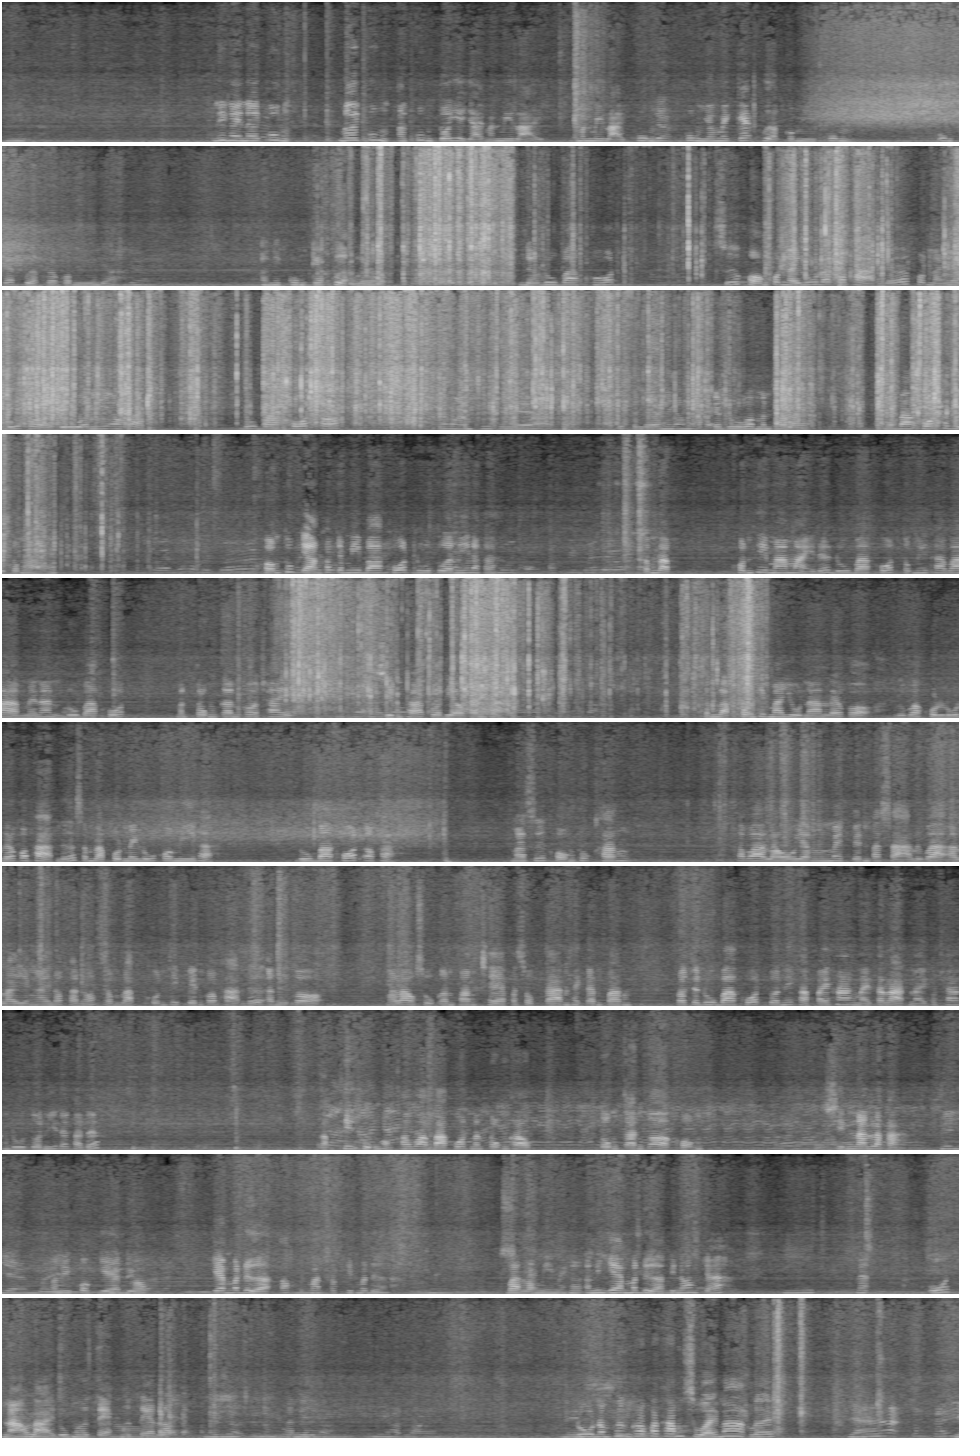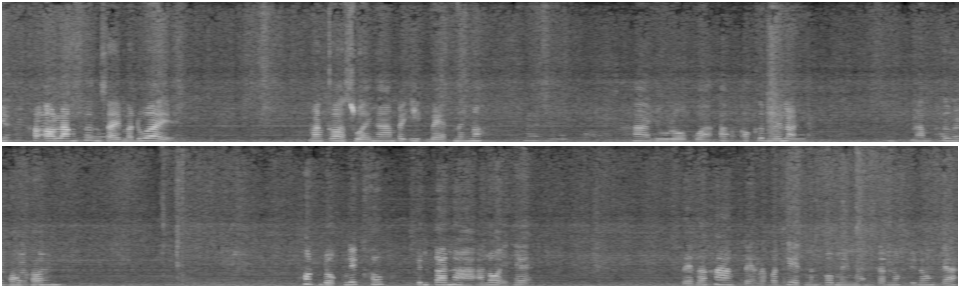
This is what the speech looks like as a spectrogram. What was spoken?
นี่ นี่ไงเนยกุ้ง เนยกุ้งอะกุ้งตัวใหญ่ ๆ มันมีหลาย มันมีหลายกุ้ง กุ้งยังไม่แกะเปลือกก็มีกุ้ง กุ้งแกะเปลือกแล้วก็มีเดี๋ยวเนี่ยอันนี้กุ้งแกะเปลือกแล้ว เดี๋ยวดูบาร์โค้ด ซื้อของคนไหนรู้แล้วก็ผ่านเด้อ คนไหนไม่รู้ก็ดูอันนี้เอาค่ะ ดูบาร์โค้ดเขาเมื่อวานซื้อไปแล้ว คิดไปแล้วนี่จะดูว่ามันเท่าไหร่ในบาร์โค้ดเขาอยู่ตรงไหน ของทุกอย่างเขาจะมีบาร์โค้ดดูตัวนี้นะคะมือของเขาปิดไว้แล้วสำหรับคนที่มาใหม่เด้อดูบาร์โค้ดตรงนี้ถ้าว่าไม่นั่นดูบาร์โค้ดมันตรงกันก็ใช่สินค้าตัวเดียวกันค่ะสำหรับคนที่มาอยู่นานแล้วก็ หรือว่าคนรู้แล้วก็ผ่านเด้อสำหรับคนไม่รู้ก็มีค่ะ ดูบาร์โค้ดเอาค่ะ มาซื้อของทุกครั้ง ถ้าว่าเรายังไม่เป็นภาษาหรือว่าอะไรยังไงเนาะค่ะเนาะสำหรับคนที่เป็นก็ผ่านเด้ออันนี้ก็มาเล่าสู่กันฟังแชร์ประสบการณ์ให้กันฟัง เราจะดูบาร์โค้ดตัวนี้ค่ะ ไปห้างไหนตลาดไหนก็ช่างดูตัวนี้เด้อค่ะเด้อกับที่ถุงของเขาว่าบาร์โค้ดมันตรงเขาตรงกันก็ของชิ้นนั้นล่ะค่ะนี่แยมอันนี้พวกแยมเดือเขาแยมมะเดือเอ้ามันก็กินมะเดืออืมบ้านเรามีไหมคะอันนี้แยมมะเดือพี่น้องจ๊ะ นี่ยโอ้ยหนาวหลายดูมือแตกมือแตนแล้วนี่อันนี้มีหัดลังดูน้ำผึ้งเขาก็ทำสวยมากเลยยาต้องใช้นี่เขาเอารังผึ้งใส่มาด้วย มันก็สวยงามไปอีกแบบหนึ่งเนาะห้าอยู่กว่าห้ายูโรกว่า เอาเอาขึ้นเลยหน่อย น้ำผึ้งของเขาฮอตดอกเล็กเขาเป็นตาหนาอร่อยแท้แต่ละห้างแต่ละประเทศมันก็ไม่เหมือนกันเนาะพี่น้องจ๊ะ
